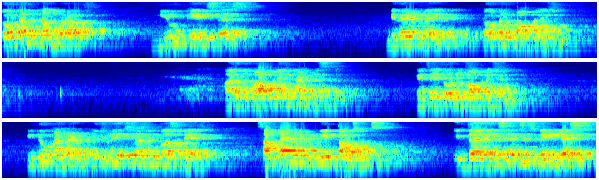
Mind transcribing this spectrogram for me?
total number of new cases divided by total population. Or the population at risk. You can say total population. Into 100 usually expressed in percentage. Sometimes it will be in thousands. If the incidence is very less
